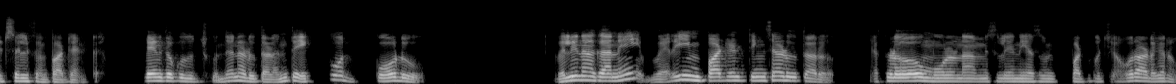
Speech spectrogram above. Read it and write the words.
ఇట్ సెల్ఫ్ ఇంపార్టెంట్. దేనితో కుదుర్చుకుంది అని అడుగుతాడు. అంతే ఎక్కువ పోడు. వెళ్ళినా కానీ వెరీ ఇంపార్టెంట్ థింగ్సే అడుగుతారు. ఎక్కడో మూలన మిస్‌లేనియస్ పట్టుకొచ్చి ఎవరు అడగరు.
